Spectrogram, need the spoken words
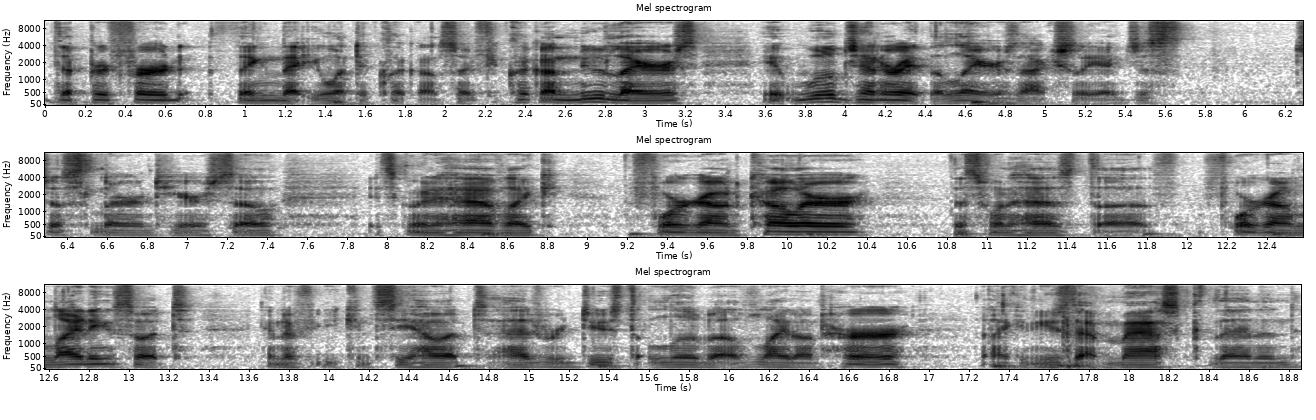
the preferred thing that you want to click on. So if you click on new layers, it will generate the layers actually. I just just learned here. So it's going to have like foreground color. This one has the foreground lighting, so it kind of you can see how it had reduced a little bit of light on her. I can use that mask then and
